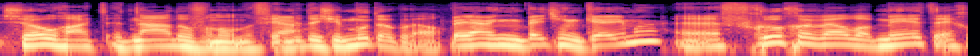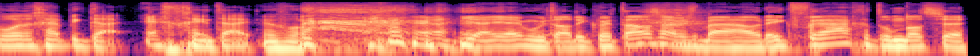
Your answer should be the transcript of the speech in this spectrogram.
zo hard het nadeel van ondervinden. Ja. Dus je moet ook wel. Ben jij een beetje een gamer? vroeger wel wat meer. Tegenwoordig heb ik daar echt geen tijd meer voor. ja, jij moet al die kwartaalcijfers bijhouden. Ik vraag het omdat ze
